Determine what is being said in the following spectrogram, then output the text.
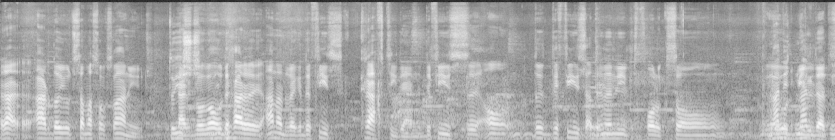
Ra- Ardo har gjort samma sak som han gjort. To Där jest- går går det här är annan väg. Det finns kraft i den. Det finns, eh, ja, det, det finns adrenalin till folk som är Навіть, utbildat навіть, som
